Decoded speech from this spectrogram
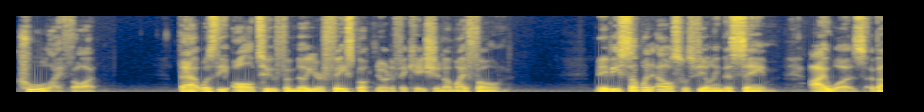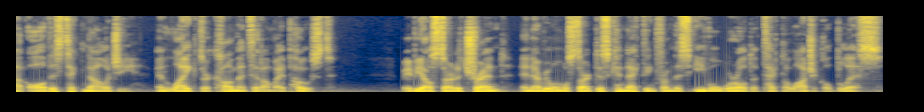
Cool, I thought. That was the all too familiar Facebook notification on my phone. Maybe someone else was feeling the same I was about all this technology and liked or commented on my post. Maybe I'll start a trend and everyone will start disconnecting from this evil world of technological bliss.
